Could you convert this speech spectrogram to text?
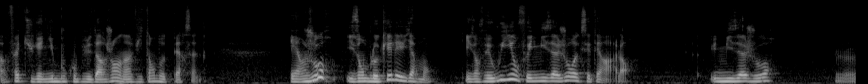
en fait tu gagnais beaucoup plus d'argent en invitant d'autres personnes. Et un jour, ils ont bloqué les virements. Ils ont fait oui, on fait une mise à jour, etc. Alors, une mise à jour, euh,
